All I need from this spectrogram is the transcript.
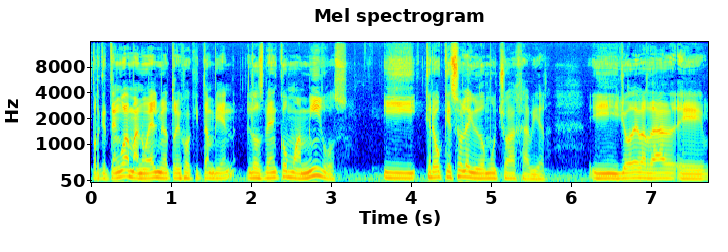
porque tengo a Manuel, mi otro hijo aquí también, los ven como amigos. Y creo que eso le ayudó mucho a Javier. Y yo de verdad eh,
